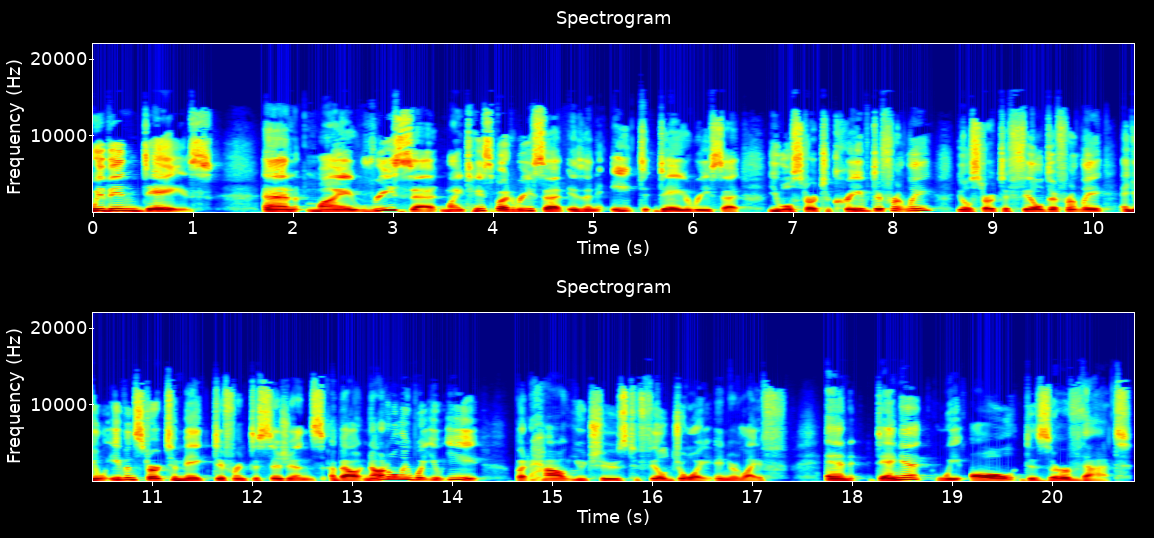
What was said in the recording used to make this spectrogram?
within days. And my reset, my taste bud reset is an eight day reset. You will start to crave differently, you'll start to feel differently, and you'll even start to make different decisions about not only what you eat, but how you choose to feel joy in your life. And dang it, we all deserve that.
